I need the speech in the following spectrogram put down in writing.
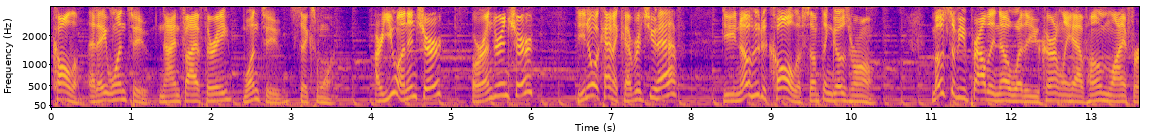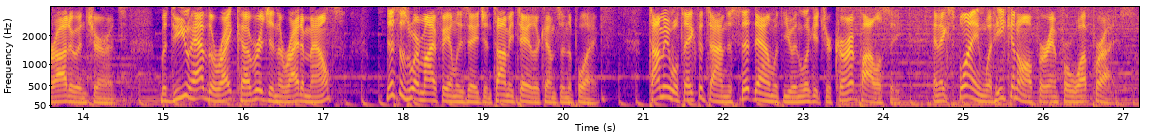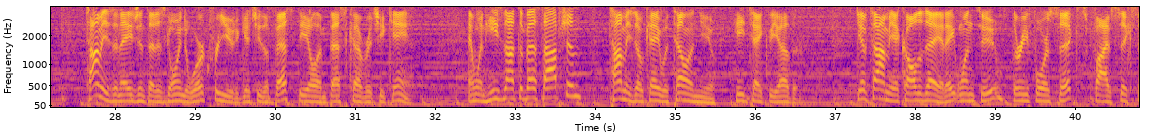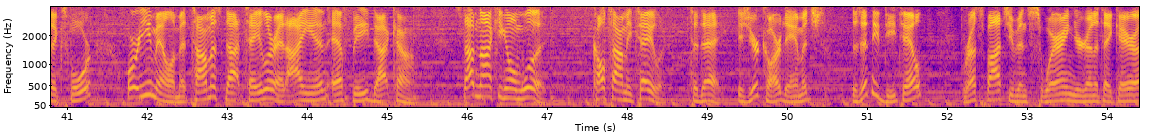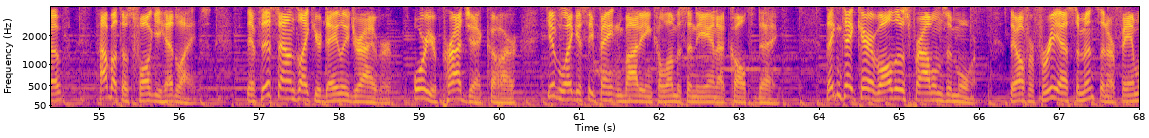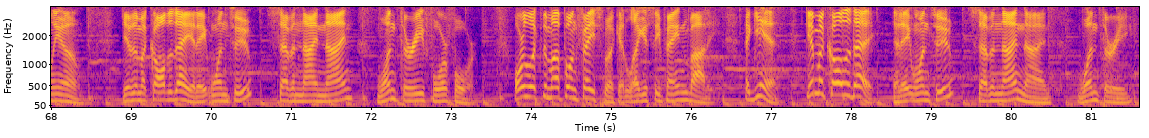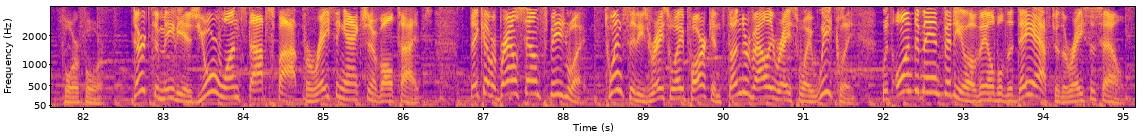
Call them at 812 953 1261. Are you uninsured or underinsured? Do you know what kind of coverage you have? Do you know who to call if something goes wrong? Most of you probably know whether you currently have home, life, or auto insurance, but do you have the right coverage and the right amounts? This is where my family's agent, Tommy Taylor, comes into play. Tommy will take the time to sit down with you and look at your current policy and explain what he can offer and for what price. Tommy's an agent that is going to work for you to get you the best deal and best coverage he can. And when he's not the best option, Tommy's okay with telling you he'd take the other. Give Tommy a call today at 812 346 5664 or email him at thomas.taylor at infb.com. Stop knocking on wood. Call Tommy Taylor today. Is your car damaged? Does it need detailed? Rust spots you've been swearing you're going to take care of? How about those foggy headlights? If this sounds like your daily driver or your project car, give Legacy Paint and Body in Columbus, Indiana a call today. They can take care of all those problems and more. They offer free estimates and are family owned. Give them a call today at 812 799 1344 or look them up on Facebook at Legacy Paint and Body. Again, give them a call today at 812 799 1344. Dirt to Media is your one stop spot for racing action of all types. They cover Brownstown Speedway, Twin Cities Raceway Park, and Thunder Valley Raceway weekly with on demand video available the day after the race is held.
